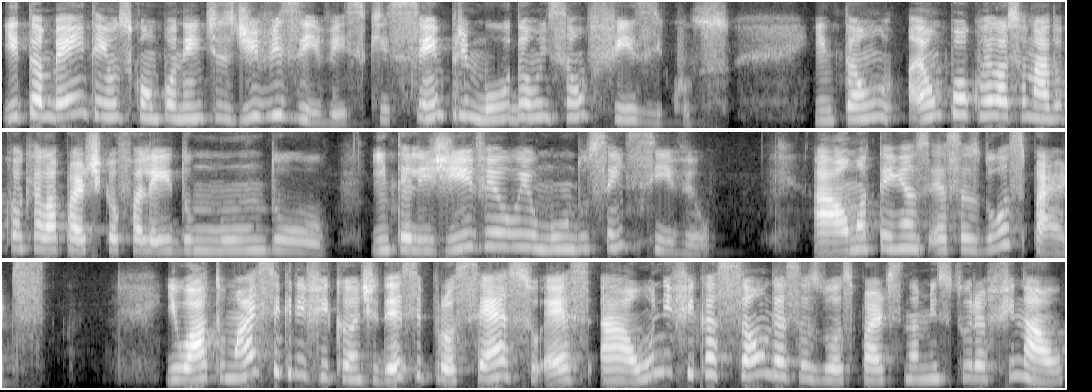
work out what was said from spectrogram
E também tem os componentes divisíveis, que sempre mudam e são físicos. Então, é um pouco relacionado com aquela parte que eu falei do mundo inteligível e o mundo sensível. A alma tem as, essas duas partes. E o ato mais significante desse processo é a unificação dessas duas partes na mistura final.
